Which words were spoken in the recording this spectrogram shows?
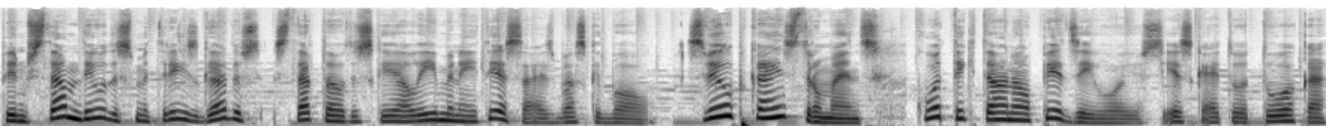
pirms tam 23 gadus starptautiskajā līmenī tiesājas basketbolu. Svilpa kā instruments, ko tik tā nav piedzīvojusi, ieskaitot to, ka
